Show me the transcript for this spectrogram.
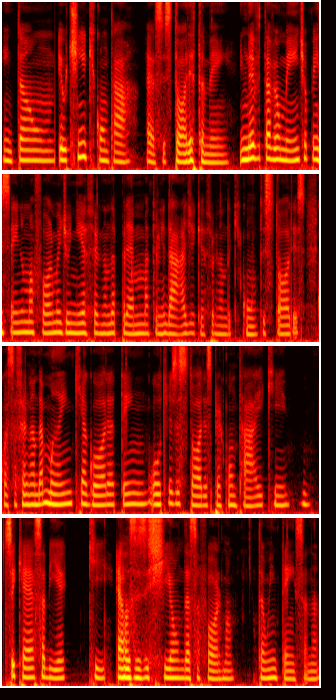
Então, eu tinha que contar essa história também. Inevitavelmente, eu pensei numa forma de unir a Fernanda pré-maternidade, que é a Fernanda que conta histórias, com essa Fernanda mãe, que agora tem outras histórias para contar e que sequer sabia que elas existiam dessa forma tão intensa, né?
